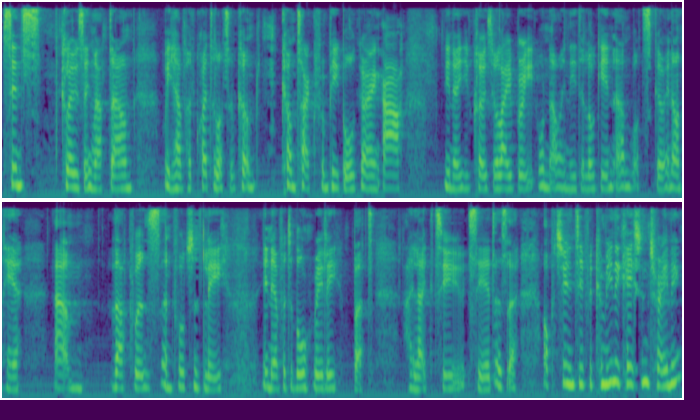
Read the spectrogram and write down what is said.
since closing that down, we have had quite a lot of con contact from people going, ah, you know, you've closed your library, or now I need to log in, and what's going on here? Um, that was unfortunately inevitable, really, but I like to see it as an opportunity for communication training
